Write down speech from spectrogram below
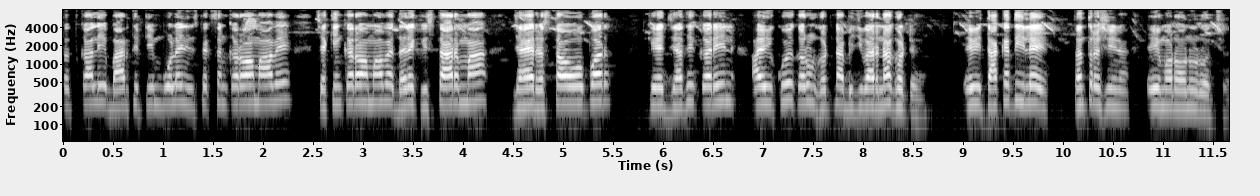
તત્કાલી બહારથી ટીમ બોલાવીને ઇન્સ્પેક્શન કરવામાં આવે, ચેકિંગ કરવામાં આવે દરેક વિસ્તારમાં જાહેર રસ્તાઓ પર કે જ્યાંથી કરીને આવી કોઈ કરુણ ઘટના બીજી વાર ન ઘટે. એવી તાકાતી લઈ તંત્રશ્રીને એવી મારો અનુરોધ છે.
